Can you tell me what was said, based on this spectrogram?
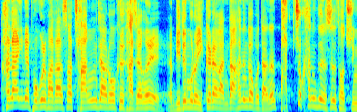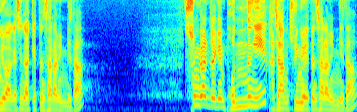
하나님의 복을 받아서 장자로 그 가정을 믿음으로 이끌어간다 하는 것보다는 팥죽 한 그릇을 더 중요하게 생각했던 사람입니다. 순간적인 본능이 가장 중요했던 사람입니다.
